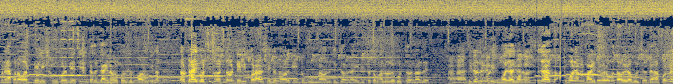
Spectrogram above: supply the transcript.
মানে এখন আবার ডেলি শুরু করে দিয়েছি জানি না আবার কতদূর পারব কিনা। তাও ট্রাই করছি তোমার সাথে আবার ডেলি করার সেই জন্য আর কি একটু ঘুম না হলে ঠিক যাবে না। এডিটটা তো ভালোভাবে করতে হবে নাহলে ভিডিও দেখে ঠিক মজা আসবে মজা না। আসবে। তো যাই হোক একটু পরে আমি বাড়িতে বেরোবো তাও এরা বলছিল দেখা করবে।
